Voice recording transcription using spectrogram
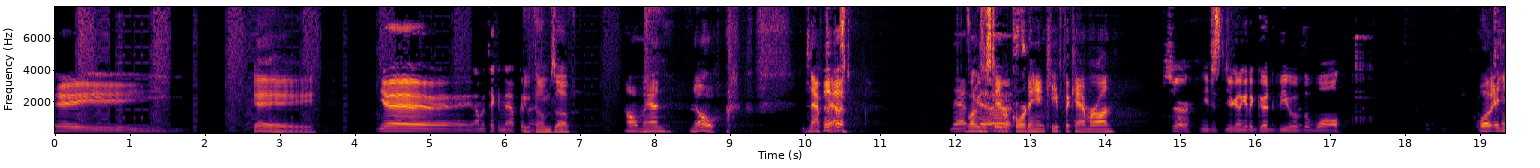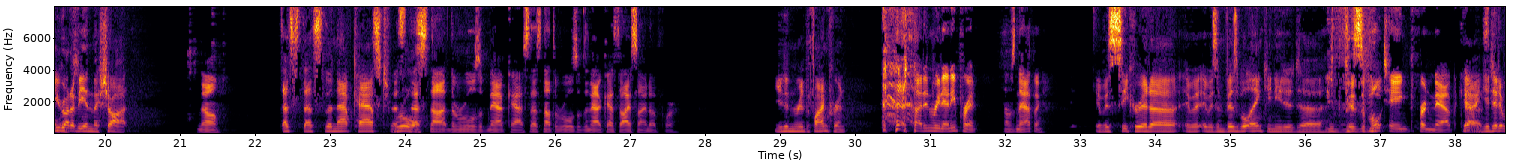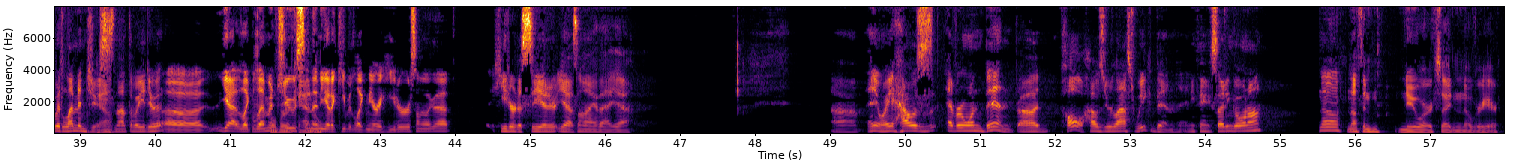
And. Hey. Yay. Yay. I'm going to take a nap. Good Two night. thumbs up. Oh man, no. Napcast. as long as you stay recording and keep the camera on. Sure. You just you're going to get a good view of the wall. Well, you got to be in the shot. No. That's that's the Napcast That's, rules. that's not the rules of Napcast. That's not the rules of the Napcast I signed up for. You didn't read the fine print. I didn't read any print. I was napping. It was secret. Uh, it, wa- it was invisible ink. You needed. Uh, Invisible ink for Napcast. yeah, you did it with lemon juice. Yeah. Isn't that the way you do it? Uh, yeah, like lemon Over juice, and then you got to keep it like near a heater or something like that. Heater to see it. Or, yeah, something like that. Yeah. Uh, anyway, how's everyone been? Uh, Paul, how's your last week been? Anything exciting going on? No, nothing new or exciting over here.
